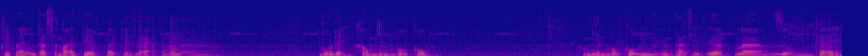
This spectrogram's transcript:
clip này chúng ta sẽ nói tiếp về cái dạng là vô định không nhân vô cùng. Không nhân vô cùng thì chúng ta chỉ việc là dùng cái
